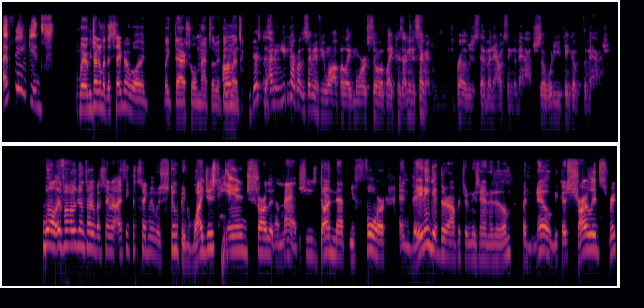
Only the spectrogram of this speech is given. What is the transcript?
I think it's. Where are we talking about the segment or like like the actual match of it? Um, just, I mean, you can talk about the segment if you want, but like more so of like because I mean the segment really was just them announcing the match. So what do you think of the match? Well, if I was going to talk about the segment, I think the segment was stupid. Why just hand Charlotte a match? She's done that before, and they didn't get their opportunities handed to them. But no, because Charlotte's Ric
